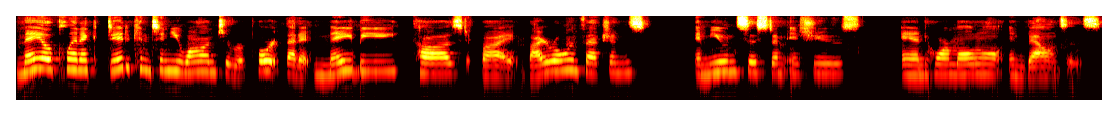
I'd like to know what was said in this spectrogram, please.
Mayo Clinic did continue on to report that it may be caused by viral infections, immune system issues, and hormonal imbalances.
